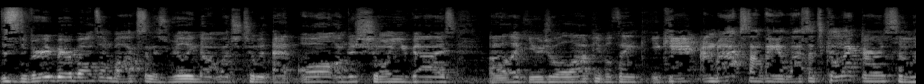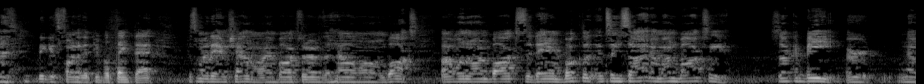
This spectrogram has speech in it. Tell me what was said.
This is a very bare bones unboxing. There's really not much to it at all. I'm just showing you guys uh, like usual, a lot of people think you can't unbox something unless it's collectors, so I think it's funny that people think that. It's my damn channel. I unbox whatever the hell I want to unbox. I want to unbox the damn booklet that's inside, I'm unboxing it. Suck a bee. Or, no.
